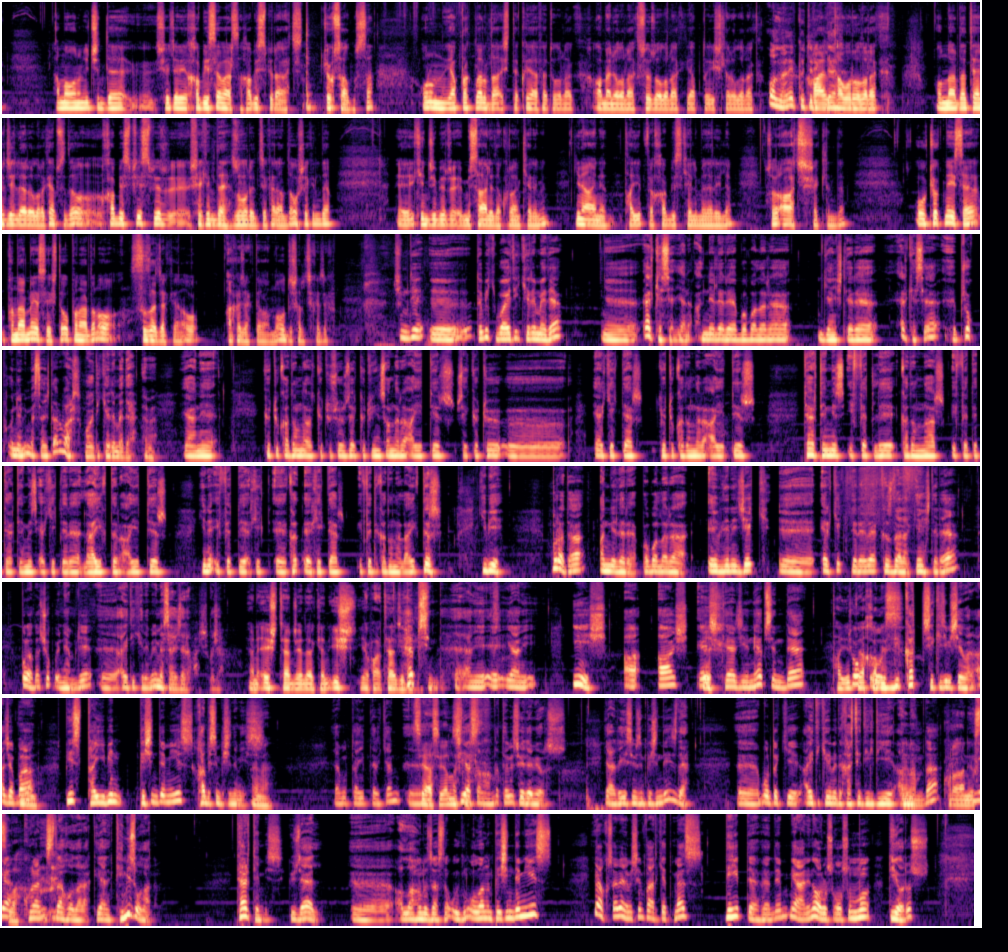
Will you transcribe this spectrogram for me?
Ama onun içinde şeceri habise varsa, habis bir ağaç kök salmışsa onun yaprakları da işte kıyafet olarak, amel olarak, söz olarak, yaptığı işler olarak, onlar hep kötülükler. Hal, tavır olarak, onlar da tercihleri olarak hepsi de o habis pis bir şekilde zuhur edecek herhalde. O şekilde e, ikinci bir misali de Kur'an-ı Kerim'in Yine aynı tayyip ve habis kelimeleriyle. Sonra ağaç şeklinde. O kök neyse, pınar neyse işte o pınardan o sızacak yani. O akacak devamlı. O dışarı çıkacak. Şimdi e, tabii ki bu ayet-i kerimede e, herkese yani annelere, babalara, gençlere, herkese e, çok önemli mesajlar var bu ayet-i kerimede. Evet. Yani kötü kadınlar, kötü sözler kötü insanlara aittir. İşte kötü e, erkekler kötü kadınlara aittir. Tertemiz, iffetli kadınlar, iffetli, tertemiz erkeklere layıktır, aittir. Yine iffetli erkek, e, erkekler, iffetli kadınlara layıktır gibi. Burada annelere, babalara, evlenecek e, erkeklere ve kızlara, gençlere burada çok önemli e, ayet-i kerimenin mesajları var hocam. Yani eş tercih ederken iş yapar tercih eder. Hepsinde. Yani e, yani iş, a, aş, eş, eş. tercihinin hepsinde Tayyip çok ve habis. dikkat çekici bir şey var. Acaba evet. biz Tayyip'in peşinde miyiz, habisin peşinde miyiz? Evet. Yani bu Tayyip derken e, siyasi, siyasi anlamda tabi söylemiyoruz. Yani reisimizin peşindeyiz de e, buradaki ayet-i kerimede kastedildiği evet. anlamda Kur'an-ı ıslah. Kur'an ıslah olarak yani temiz olanım. Tertemiz, güzel, e, Allah'ın rızasına uygun olanın peşinde miyiz? Yoksa benim için fark etmez deyip de efendim yani ne olursa olsun mu diyoruz.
